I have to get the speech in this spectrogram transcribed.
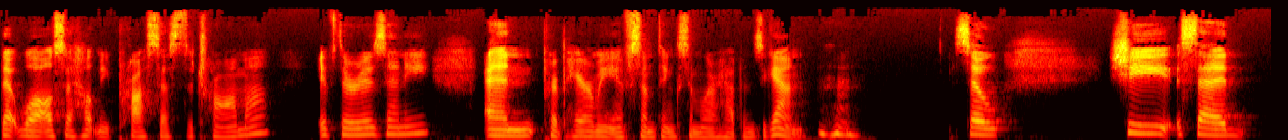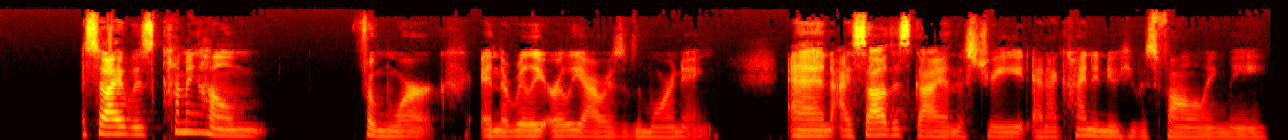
that will also help me process the trauma, if there is any, and prepare me if something similar happens again. Mm-hmm. So she said, so I was coming home from work in the really early hours of the morning and I saw this guy on the street and I kind of knew he was following me.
